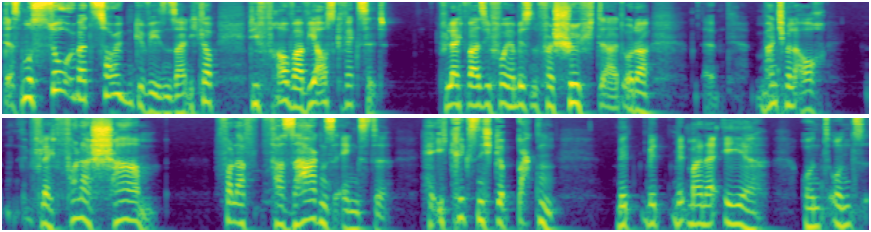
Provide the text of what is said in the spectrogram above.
Das muss so überzeugend gewesen sein. Ich glaube, die Frau war wie ausgewechselt. Vielleicht war sie vorher ein bisschen verschüchtert oder äh, manchmal auch vielleicht voller Scham, voller Versagensängste. Hey, ich krieg's nicht gebacken mit, mit, mit meiner Ehe und, und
